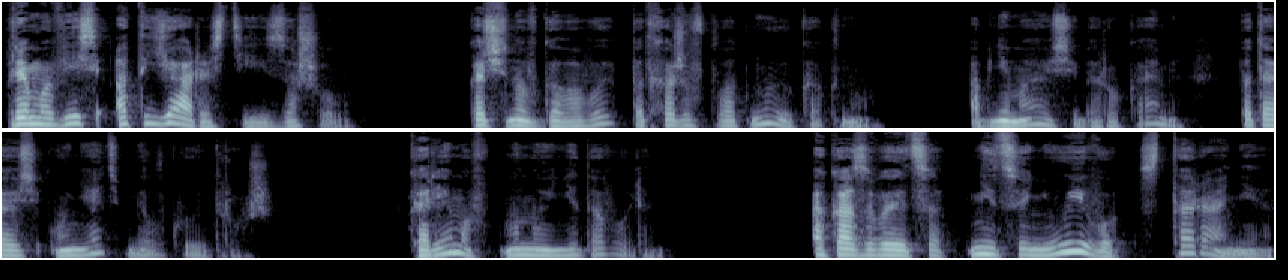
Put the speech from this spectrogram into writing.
Прямо весь от ярости и зашел. Качнув головой, подхожу вплотную к окну. Обнимаю себя руками, пытаюсь унять мелкую дрожь. Каримов мной недоволен. Оказывается, не ценю его старания.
